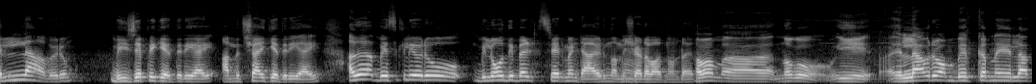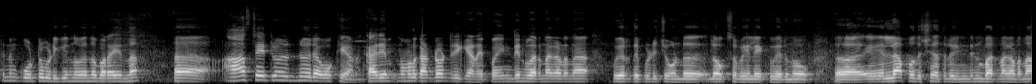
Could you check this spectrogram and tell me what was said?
എല്ലാവരും ബി ജെ പിക്ക് എതിരെയായി അമിത്ഷായ്ക്ക് എതിരെയായി അത് ബേസിക്കലി ഒരു ബിലോ ദി ബെൽറ്റ് സ്റ്റേറ്റ്മെന്റ് ആയിരുന്നു അമിത്ഷായുടെ ഭാഗത്തുണ്ട് അപ്പം നോക്കൂ ഈ എല്ലാവരും അംബേദ്കറിനെ എല്ലാത്തിനും കൂട്ടുപിടിക്കുന്നു എന്ന് പറയുന്ന ആ, സ്റ്റേറ്റ്മെന്റിന് വരെ ഓക്കെയാണ്. കാര്യം നമ്മൾ കണ്ടുകൊണ്ടിരിക്കുകയാണ് ഇപ്പോൾ ഇന്ത്യൻ ഭരണഘടന ഉയർത്തിപ്പിടിച്ചുകൊണ്ട് ലോക്സഭയിലേക്ക് വരുന്നു. എല്ലാ പ്രതിഷേധത്തിലും ഇന്ത്യൻ ഭരണഘടന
